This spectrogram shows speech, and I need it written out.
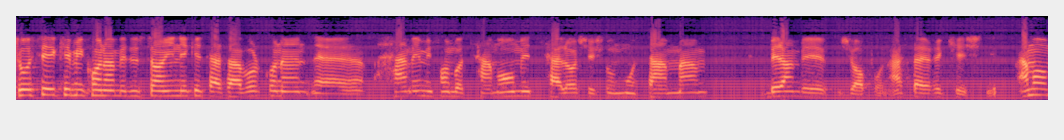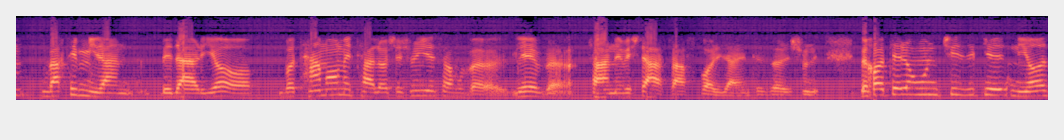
توصیه که می‌کنم به دوستان اینه که تصور کنن همه می‌خوان با تمام تلاششون مصمم برن به ژاپن از طریق کشتی. اما وقتی میرن به دریا با تمام تلاششون یه, یه سرنوشت اصفباری در انتظارشونه. به خاطر اون چیزی که نیاز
